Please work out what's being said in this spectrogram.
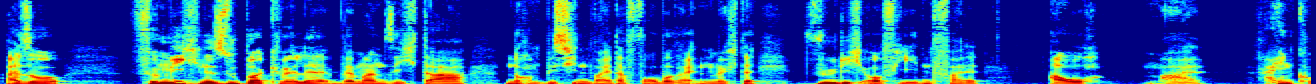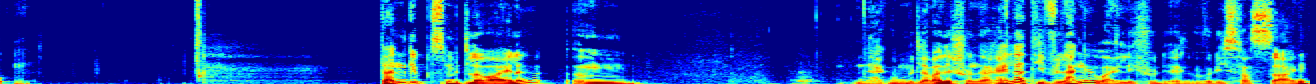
Also für mich eine super Quelle, wenn man sich da noch ein bisschen weiter vorbereiten möchte, würde ich auf jeden Fall auch mal reingucken. Dann gibt es mittlerweile, ähm, na gut, mittlerweile schon relativ langweilig, würde würd ich es fast sagen,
